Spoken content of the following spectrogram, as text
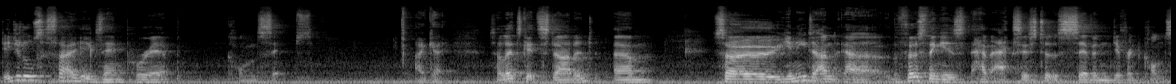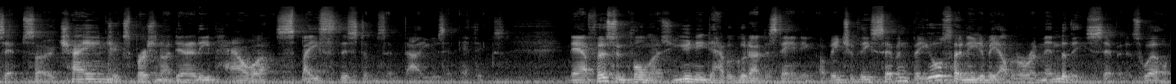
Digital Society Exam Prep Concepts. Okay, so let's get started. Um, so you need to, uh, the first thing is have access to the seven different concepts. So change, expression, identity, power, space, systems, and values and ethics. Now, first and foremost, you need to have a good understanding of each of these seven, but you also need to be able to remember these seven as well.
